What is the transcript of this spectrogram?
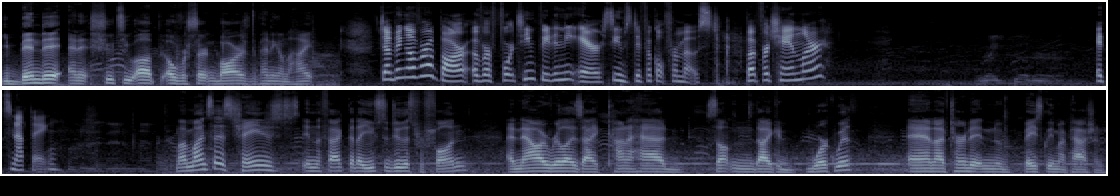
You bend it and it shoots you up over certain bars depending on the height. Jumping over a bar over 14 feet in the air seems difficult for most, but for Chandler, it's nothing. My mindset has changed in the fact that I used to do this for fun, and now I realize I kind of had something that I could work with, and I've turned it into basically my passion.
